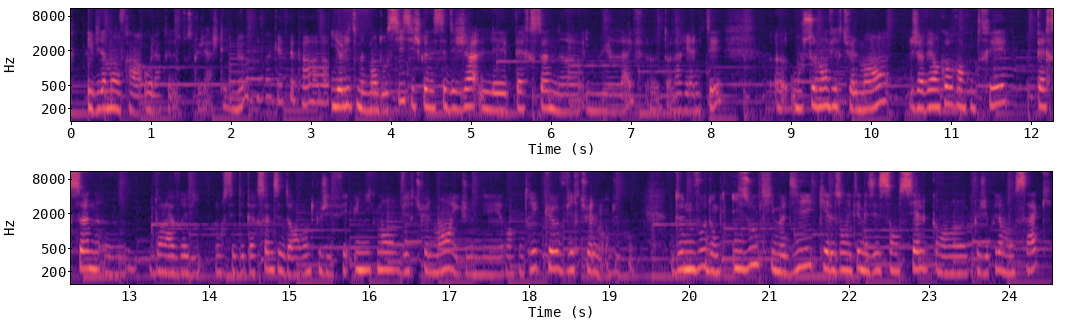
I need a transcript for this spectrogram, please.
Évidemment, on fera un haul après de tout ce que j'ai acheté, ne vous inquiétez pas. Yolit me demande aussi si je connaissais déjà les personnes euh, in real life, euh, dans la réalité, euh, ou seulement virtuellement. J'avais encore rencontré personne dans la vraie vie. Donc c'est des personnes, c'est des rencontres que j'ai fait uniquement virtuellement et que je n'ai rencontrées que virtuellement du coup. De nouveau donc Izu qui me dit quels ont été mes essentiels que j'ai pris dans mon sac.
